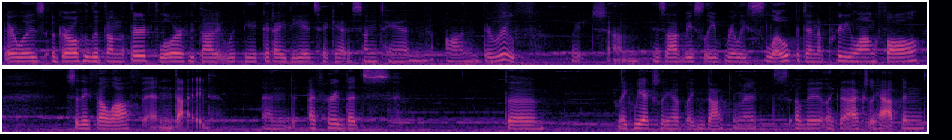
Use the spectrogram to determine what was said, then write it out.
there was a girl who lived on the third floor who thought it would be a good idea to get a suntan on the roof, which um, is obviously really sloped and a pretty long fall. So they fell off and died. And I've heard that's the, like we actually have like documents of it, like that actually happened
